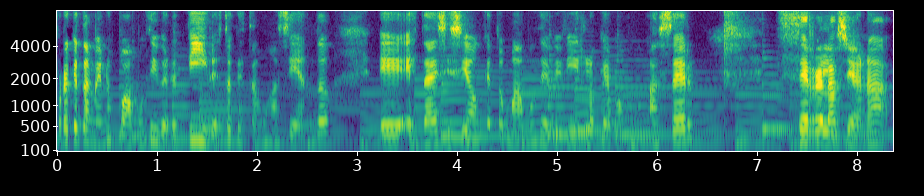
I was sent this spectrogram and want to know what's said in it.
pero que también nos podamos divertir, esto que estamos haciendo, eh, esta decisión que tomamos de vivir lo que vamos a hacer, se relaciona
